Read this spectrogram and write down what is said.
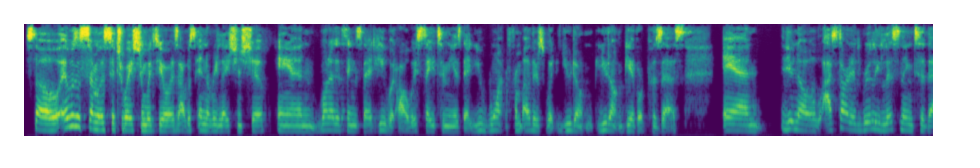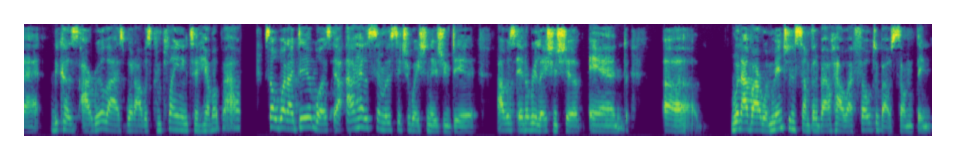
So it was a similar situation with yours. I was in a relationship and one of the things that he would always say to me is that you want from others what you don't you don't give or possess. And you know, I started really listening to that because I realized what I was complaining to him about. So what I did was I had a similar situation as you did. I was in a relationship and uh, whenever I would mention something about how I felt about something,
